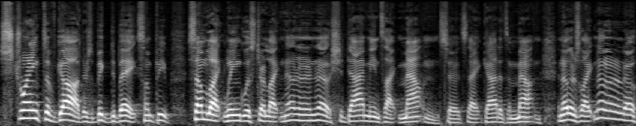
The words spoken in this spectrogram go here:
strength of God. There's a big debate. Some people, some like linguists are like, no, no, no, no. Shaddai means like mountain. So it's like God is a mountain. And others like, no, no, no, no.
